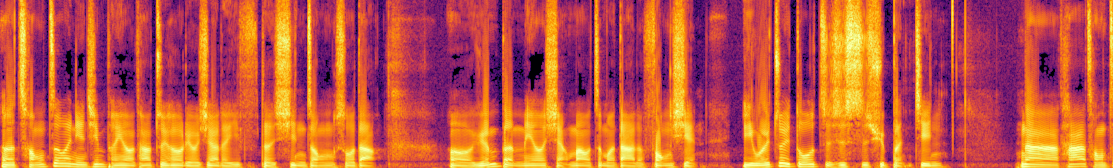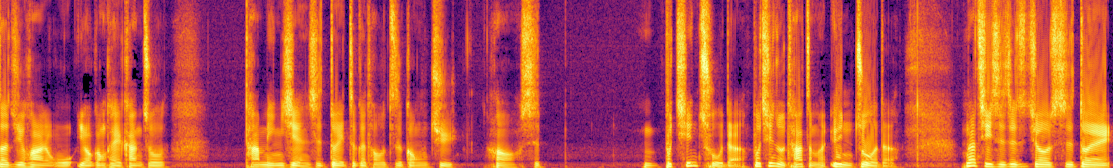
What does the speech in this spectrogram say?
呃，从这位年轻朋友他最后留下的一的信中说到，呃，原本没有想冒这么大的风险。以为最多只是失去本金，那他从这句话，我尤公可以看出，他明显是对这个投资工具，哦，是嗯不清楚的，不清楚他怎么运作的。那其实这就是对，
